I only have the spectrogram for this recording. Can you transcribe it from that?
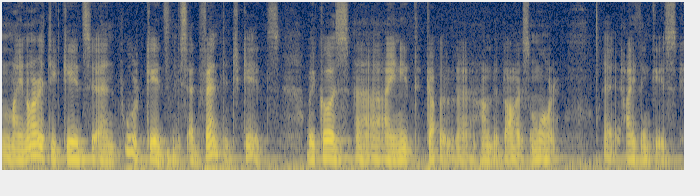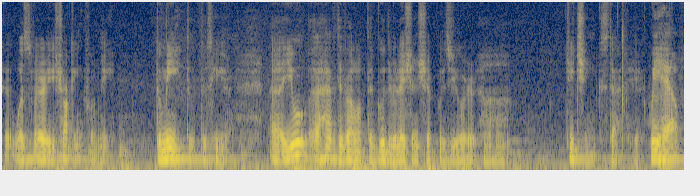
minority kids and poor kids, disadvantaged kids, because uh, I need a couple uh, hundred dollars or more, uh, I think is was very shocking for me, to me to, to hear. Uh, you uh, have developed a good relationship with your uh, teaching staff here. We have.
